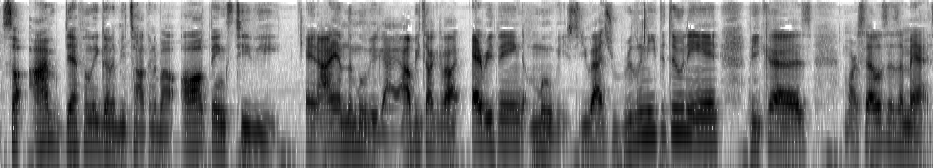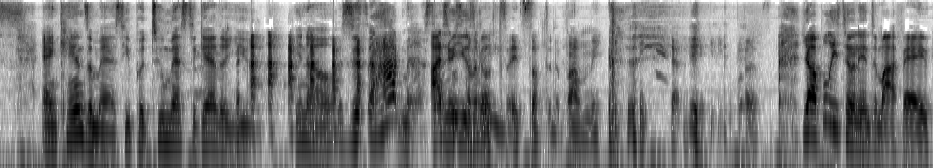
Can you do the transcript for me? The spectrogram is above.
so I'm definitely going to be talking about all things TV. And I am the movie guy. I'll be talking about everything movies. You guys really need to tune in because Marcellus is a mess. And Ken's a mess. You put two mess together, you you know, it's just a hot mess. I That's knew what's you was gonna going to say something about me. He was. Y'all, please tune into My Fave.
